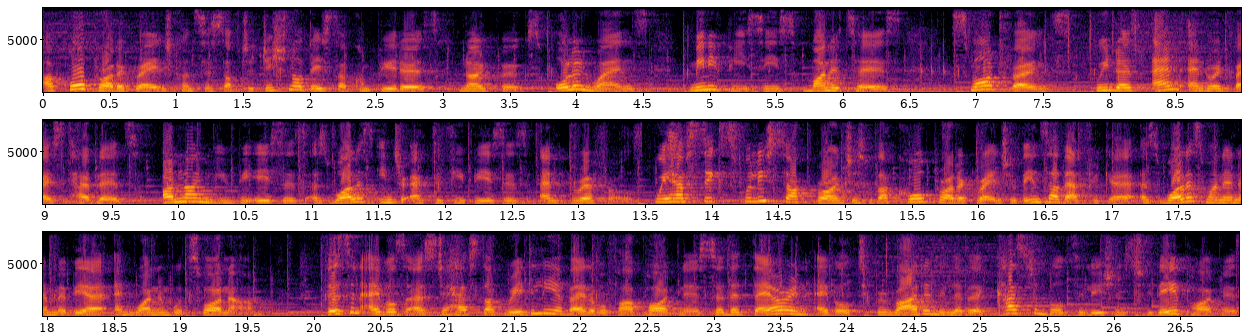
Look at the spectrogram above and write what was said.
Our core product range consists of traditional desktop computers, notebooks, all-in-ones, mini PCs, monitors, smartphones, Windows and Android-based tablets, online UPSs, as well as interactive UPSs and peripherals. We have six fully stocked branches with our core product range within South Africa, as well as one in Namibia and one in Botswana. This enables us to have stock readily available for our partners so that they are enabled to provide and deliver custom-built solutions to their partners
